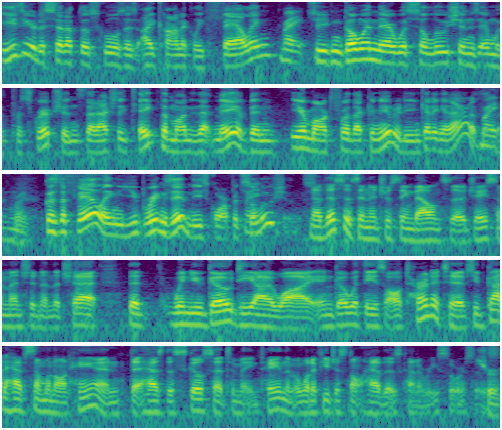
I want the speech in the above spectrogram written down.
easier to set up those schools as iconically failing. Right. So you can go in there with solutions and with prescriptions that actually take the money that may have been earmarked for that community and getting it out of Right. there. Right. Because the failing you brings in these corporate Right. solutions. Now, this is an interesting balance, though. Jason mentioned in the chat that when you go DIY and go with these alternatives, you've got to have someone on hand that has the skill set to maintain them. And what if you just don't have those kind of resources? Sure.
